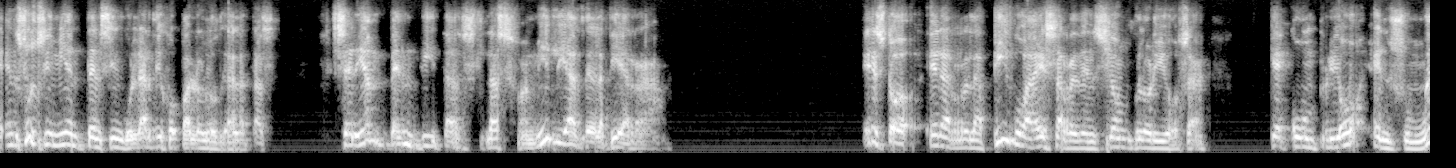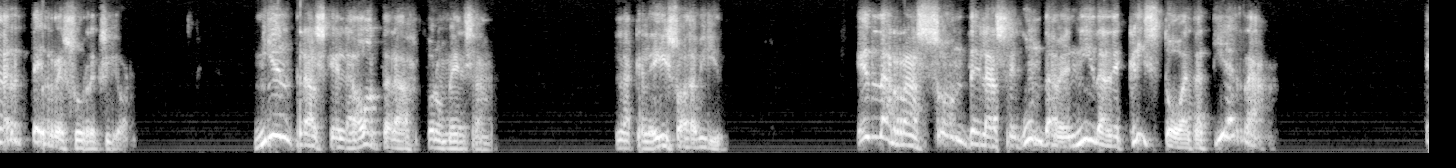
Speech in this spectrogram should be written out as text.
en su simiente en singular, dijo Pablo a los Gálatas, serían benditas las familias de la tierra. Esto era relativo a esa redención gloriosa que cumplió en su muerte y resurrección. Mientras que la otra promesa, la que le hizo a David, es la razón de la segunda venida de Cristo a la tierra.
